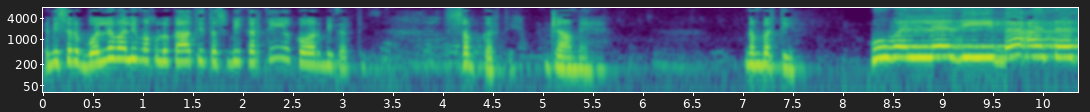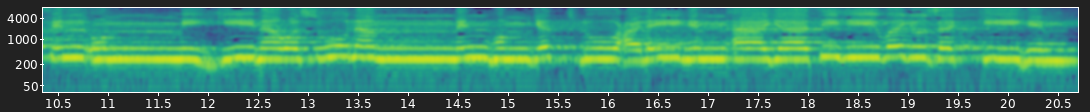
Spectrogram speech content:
یعنی صرف بولنے والی مخلوقات ہی تسبیح کرتی ہیں یا کوئی اور بھی کرتی؟ سب کرتی، جامع ہے نمبر تین هو الذي بعث في الأميين رسولا منهم يتلو عليهم آياته ويزكيهم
